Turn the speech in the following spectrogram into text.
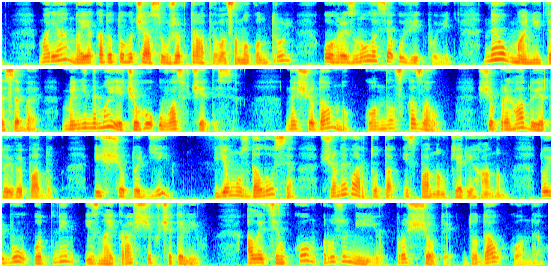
Маріанна, яка до того часу вже втратила самоконтроль, огризнулася у відповідь Не обманюйте себе, мені немає чого у вас вчитися. Нещодавно Коннел сказав, що пригадує той випадок, і що тоді йому здалося, що не варто так із паном Керіганом. Той був одним із найкращих вчителів. Але цілком розумію, про що ти, додав Коннел.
